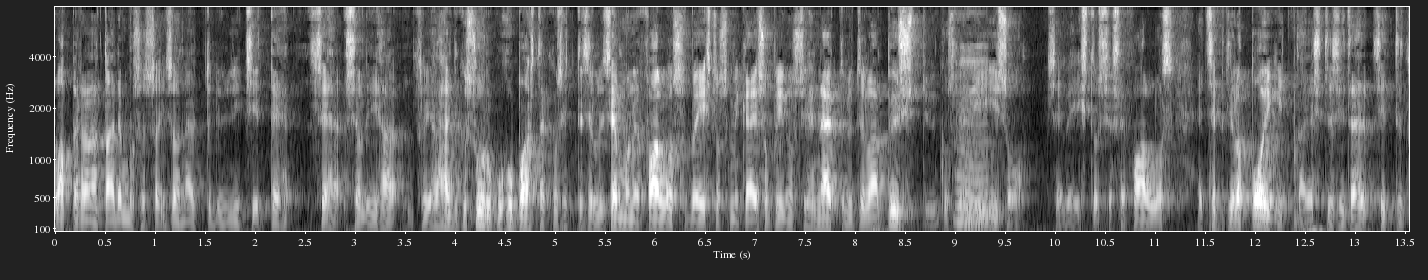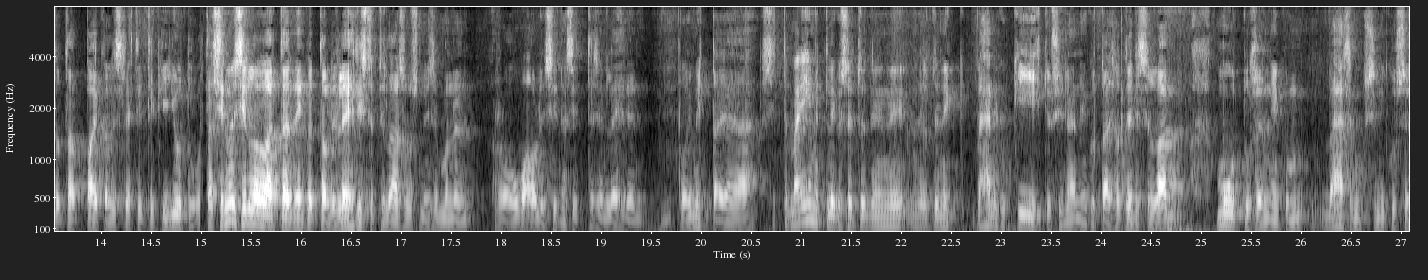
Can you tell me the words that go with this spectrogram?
Lappeenrannan taidemuseossa iso näyttely, niin sitten se, se oli ihan, se oli ihan niin kuin surkuhupasta, kun sitten se oli semmoinen fallosveistos, mikä ei sopinut siihen näyttelytilaan pystyyn, koska se mm. oli niin iso se veistos ja se fallos, että se piti olla poikittain ja sitten, sitä, sitten tota, paikallislehti teki jutun. Tai siinä oli sillä lailla, että, niin, että oli lehdistötilaisuus, niin semmoinen rouva oli siinä sitten sen lehden toimittaja ja sitten mä ihmettelin, kun se niin, niin, niin, niin, vähän niin kuin kiihtyi siinä, niin kuin, tai se jotenkin sellainen muuttui sen niin kuin, vähän semmoiksi niin kuin se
